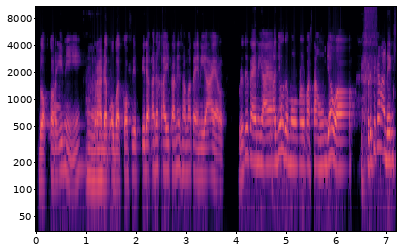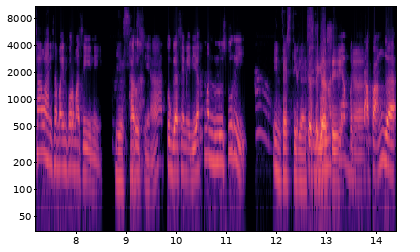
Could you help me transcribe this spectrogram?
dokter ini Hmm. terhadap obat COVID tidak ada kaitannya sama TNI AL. Berarti TNI AL aja udah mau melepas tanggung jawab. Berarti kan ada yang salah nih sama informasi ini. Yes. Harusnya tugasnya media kan menelusuri investigasi. Investigasi. Benar apa enggak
